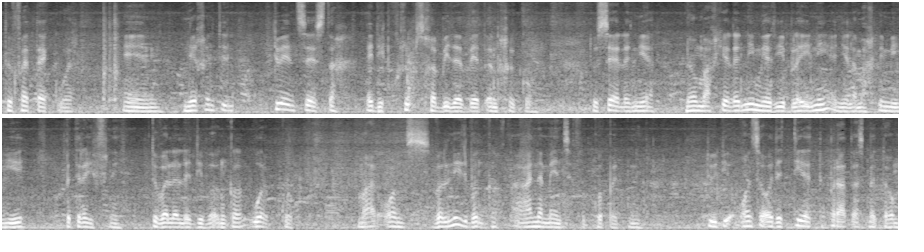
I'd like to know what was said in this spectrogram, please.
Toe vat ek oor. In 1962 het die groepsgebiede wet ingekom. Toe sê hulle nee, nou mag julle nie meer hier bly nie en julle mag nie meer hier bedryf nie. Toe wil hulle die winkel oorkoop. Maar ons wil nie die winkel aan mense verkoop het nie. Toe die ons ouditeur praat as met hom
